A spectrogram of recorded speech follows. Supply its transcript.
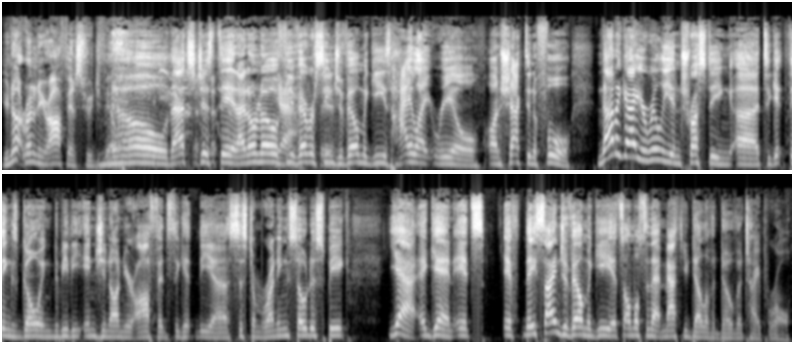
You're not running your offense through JaVale. No, that's just it. I don't know if Yeah, you've ever seen yeah. JaVale McGee's highlight reel on Shaqtin' a Fool. Not a guy you're really entrusting uh, to get things going, to be the engine on your offense, to get the uh, system running, so to speak. Yeah, again, it's if they sign JaVale McGee, it's almost in that Matthew Dellavedova type role.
